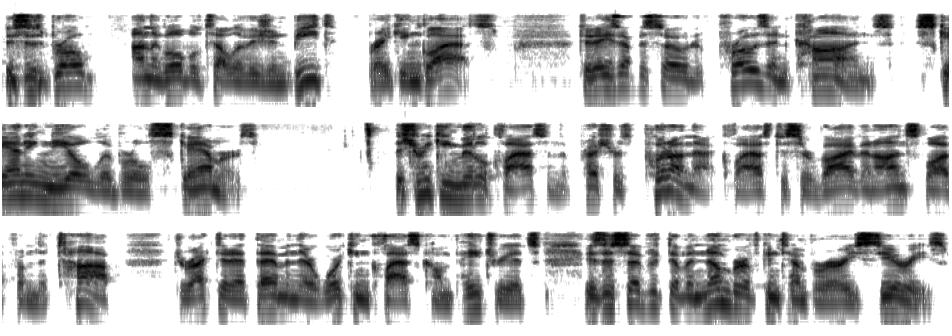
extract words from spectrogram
This is Broe on the Global Television Beat, Breaking Glass. Today's episode Pros and Cons Scanning Neoliberal Scammers. The shrinking middle class and the pressures put on that class to survive an onslaught from the top directed at them and their working class compatriots is the subject of a number of contemporary series.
